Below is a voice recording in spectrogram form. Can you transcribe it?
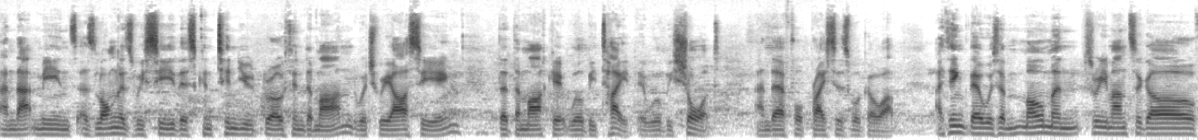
and that means as long as we see this continued growth in demand, which we are seeing, that the market will be tight, it will be short, and therefore prices will go up. I think there was a moment three months ago,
